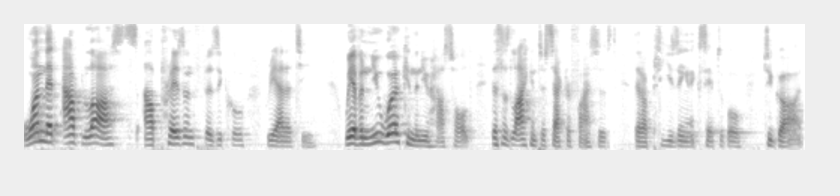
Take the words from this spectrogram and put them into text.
one that outlasts our present physical reality. We have a new work in the new household. This is likened to sacrifices that are pleasing and acceptable to God.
